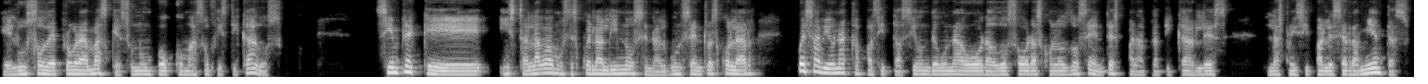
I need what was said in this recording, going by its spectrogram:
el uso de programas que son un poco más sofisticados. Siempre que instalábamos Escuela Linux en algún centro escolar, pues había una capacitación de una hora o dos horas con los docentes para platicarles las principales herramientas.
